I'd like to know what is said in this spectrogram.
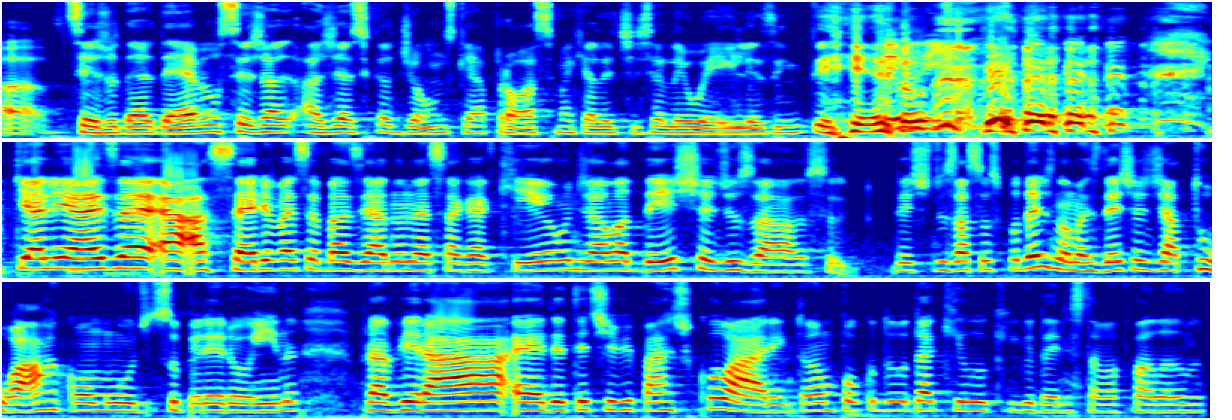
ah, seja o Daredevil, seja a Jessica Jones, que é a próxima, que a Letícia leu Alias Eu inteiro. que, aliás, é, a série vai ser baseada nessa HQ, onde ela deixa de usar, deixa de usar seus poderes, não, mas deixa de atuar como super-heroína pra virar é, detetive particular. Então é um pouco do, daquilo que o Denis estava falando,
